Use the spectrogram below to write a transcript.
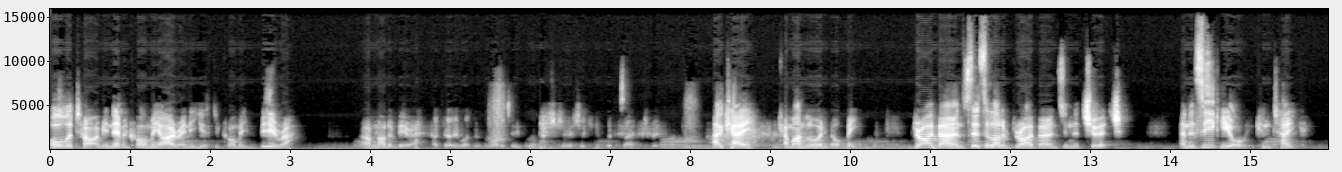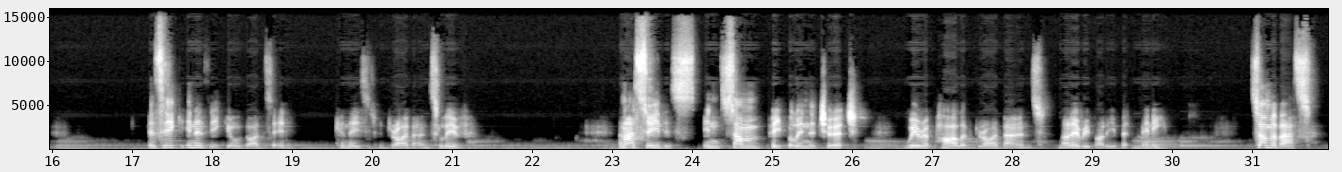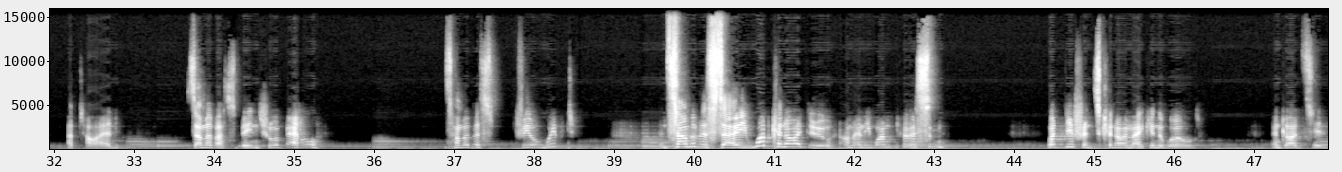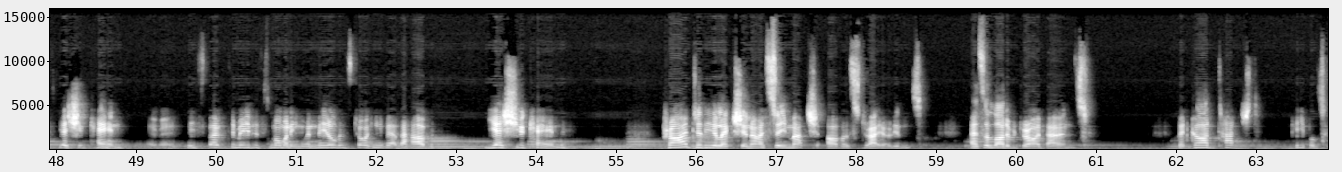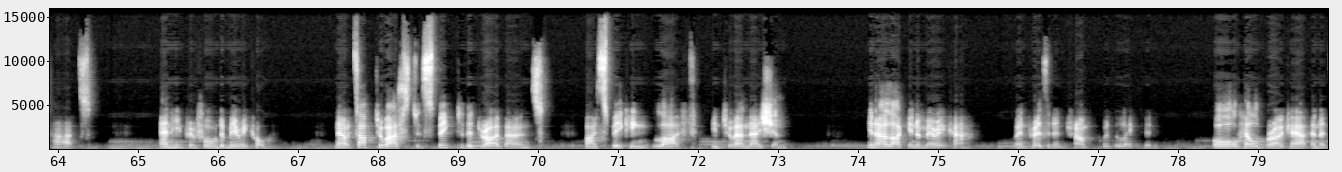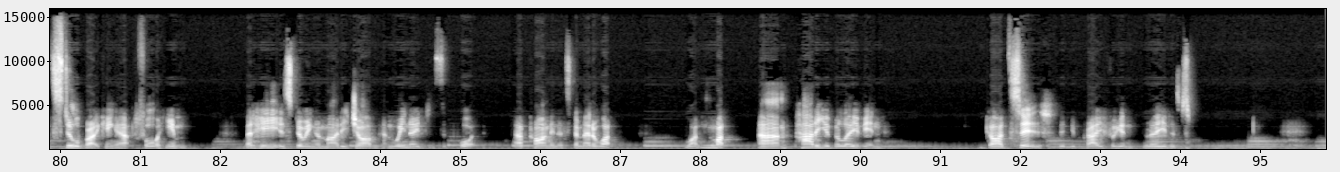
all the time. He never called me Irene, he used to call me Vera. I'm not a Vera. I tell you what, there's a lot of people in this church that give the same treatment. Okay, come on, Lord, help me. Dry bones. There's a lot of dry bones in the church. And Ezekiel can take. In Ezekiel, God said, Can these dry bones live? And I see this in some people in the church. We're a pile of dry bones. Not everybody, but many. Some of us are tired. Some of us have been through a battle. Some of us feel whipped. And some of us say, What can I do? I'm only one person. What difference can I make in the world? And God says, Yes, you can. Amen. He spoke to me this morning when Neil was talking about the hub. Yes, you can. Prior to the election, I see much of Australians as a lot of dry bones. But God touched people's hearts and He performed a miracle. Now it's up to us to speak to the dry bones by speaking life into our nation. You know, like in America, when President Trump was elected, all hell broke out, and it's still breaking out for him. But he is doing a mighty job, and we need to support our Prime Minister, no matter what, what, what um, party you believe in. God says that you pray for your leaders.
